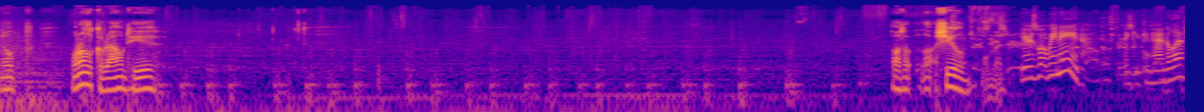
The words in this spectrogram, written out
Nope. Wanna look around here? Oh, that, that shield woman. Here's what we need. Think you can handle it?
